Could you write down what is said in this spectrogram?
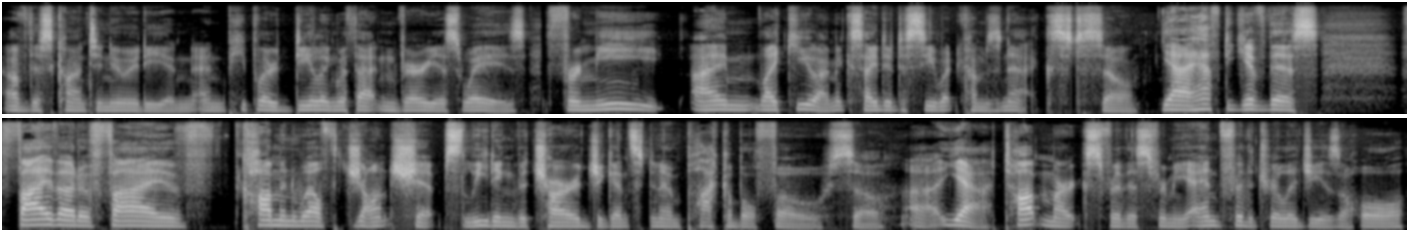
of this continuity and and people are dealing with that in various ways. For me, I'm like you, I'm excited to see what comes next. So, yeah, I have to give this 5 out of 5 Commonwealth jaunt ships leading the charge against an implacable foe. So, uh, yeah, top marks for this for me and for the trilogy as a whole.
